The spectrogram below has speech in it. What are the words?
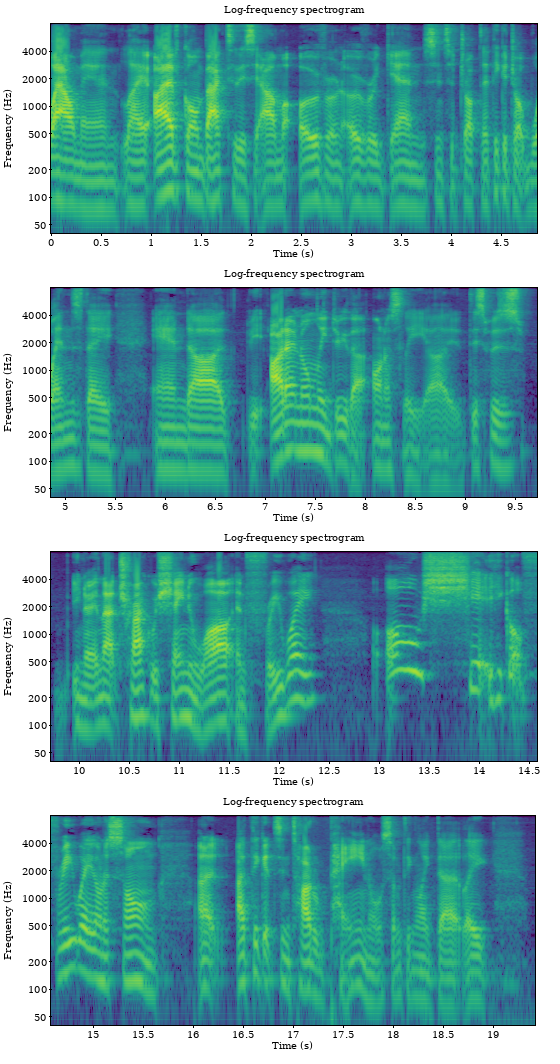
wow, man. Like, I've gone back to this album over and over again since it dropped. I think it dropped Wednesday. And uh, I don't normally do that, honestly. Uh, this was, you know, in that track with Che Noir and Freeway. Oh, shit. He got Freeway on a song. Uh, I think it's entitled Pain or something like that. Like,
